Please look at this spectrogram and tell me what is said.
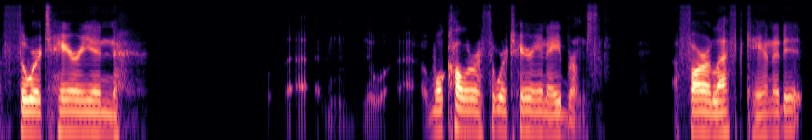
authoritarian we'll call her authoritarian Abrams, a far left candidate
